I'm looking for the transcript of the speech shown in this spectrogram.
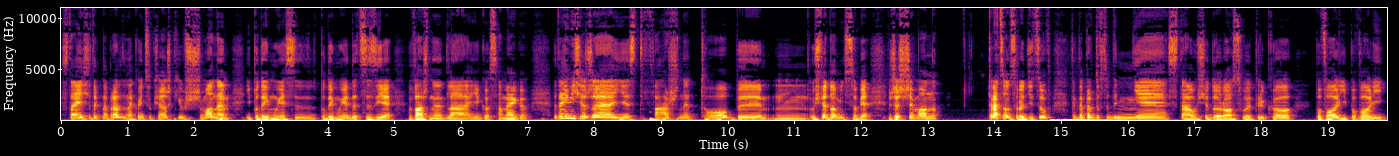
staje się tak naprawdę na końcu książki już Szymonem i podejmuje, podejmuje decyzje ważne dla jego samego. Wydaje mi się, że jest ważne to, by mm, uświadomić sobie, że Szymon tracąc rodziców, tak naprawdę wtedy nie stał się dorosły, tylko powoli, powoli,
